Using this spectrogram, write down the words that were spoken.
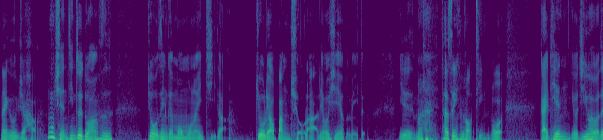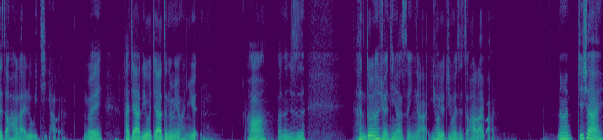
哪一个会比较好。目前听最多好像是就我之前跟某某那一集啦，就聊棒球啦，聊一些有的没的，也蛮 他的声音很好听。我改天有机会我再找他来录一集好了，因为他家离我家真的没有很远。好啊，反正就是很多人很喜欢听他的声音啊，以后有机会再找他来吧。那接下来，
